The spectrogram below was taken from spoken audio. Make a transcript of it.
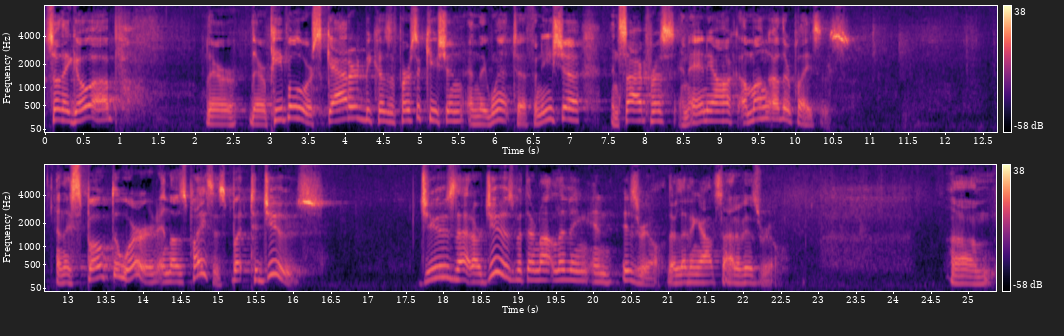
So they go up. There, there are people who are scattered because of persecution, and they went to Phoenicia and Cyprus and Antioch, among other places. And they spoke the word in those places, but to Jews. Jews that are Jews, but they're not living in Israel. They're living outside of Israel. Um,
